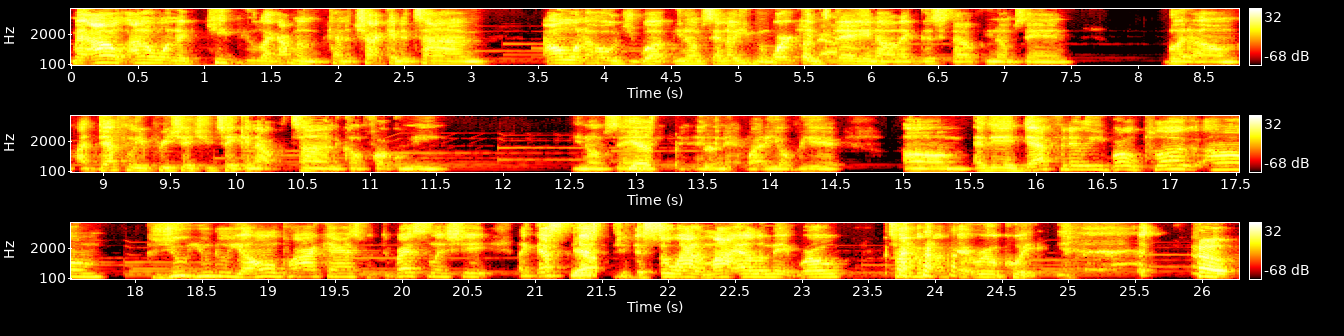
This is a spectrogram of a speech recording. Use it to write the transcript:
man, I don't, I don't want to keep you like I've been kind of tracking the time. I don't want to hold you up. You know what I'm saying? I know you've been working today and all that good stuff. You know what I'm saying? But um, I definitely appreciate you taking out the time to come fuck with me. You know what I'm saying? Yes, and, and everybody over here. Um, and then definitely, bro, plug um, cause you you do your own podcast with the wrestling shit. Like that's Yeah. that's shit that's so out of my element, bro. Talk about that real quick. so.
